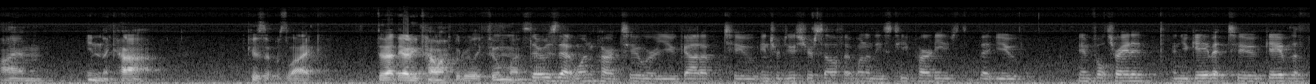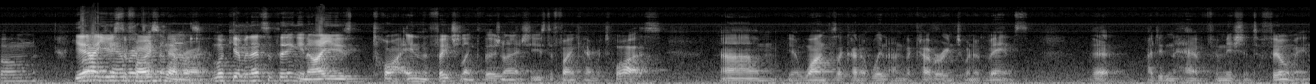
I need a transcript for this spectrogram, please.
I'm in the car because it was like about the only time I could really film myself There was that one part too where you got up to introduce yourself at one of these tea parties that you infiltrated, and you gave it to gave the phone. Yeah, phone I used the phone camera. else. Look, I mean that's the thing. You know, I used twice in the feature length version. I actually used the phone camera twice. Um, you know, one because I kind of went undercover into an event that I didn't have permission to film in,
